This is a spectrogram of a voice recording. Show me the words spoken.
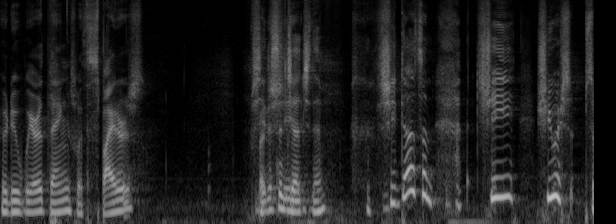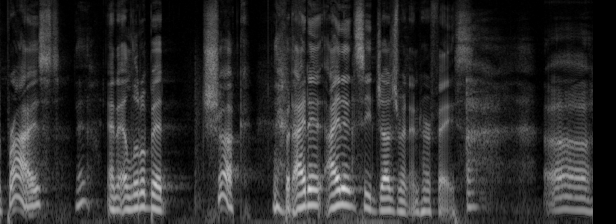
who do weird things with spiders. She But doesn't she- judge them. She doesn't. She she was surprised Yeah. and a little bit shook, but I didn't I didn't see judgment in her face. Uh,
